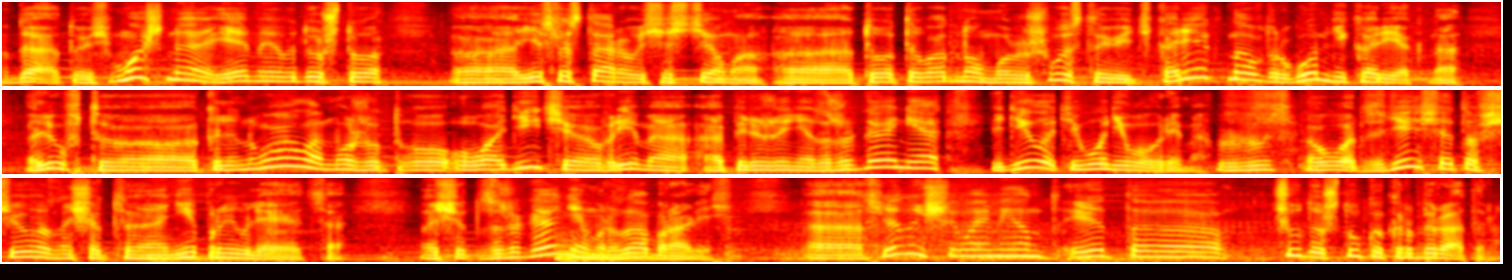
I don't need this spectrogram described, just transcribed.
Да, то есть мощная, я имею в виду, что если старая система, то ты в одном можешь выставить корректно, в другом некорректно. Люфт коленвала может уводить время опережения зажигания и делать его не вовремя. Угу. Вот, здесь это все, значит, не проявляется. Значит, с зажиганием разобрались. Э, следующий момент – это чудо-штука карбюратор.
